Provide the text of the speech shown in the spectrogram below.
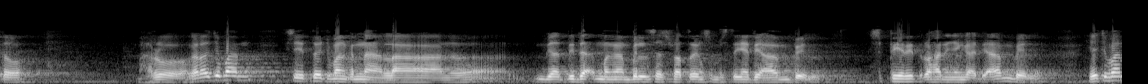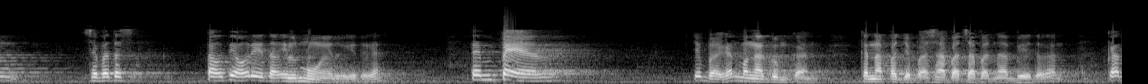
itu. Baru. Kalau cuman situ cuman kenalan, dia tidak mengambil sesuatu yang semestinya diambil. Spirit rohaninya nggak diambil Ya cuman sebatas tahu teori, tahu ilmu itu gitu kan. Tempel. Coba kan mengagumkan. Kenapa coba sahabat-sahabat Nabi itu kan kan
